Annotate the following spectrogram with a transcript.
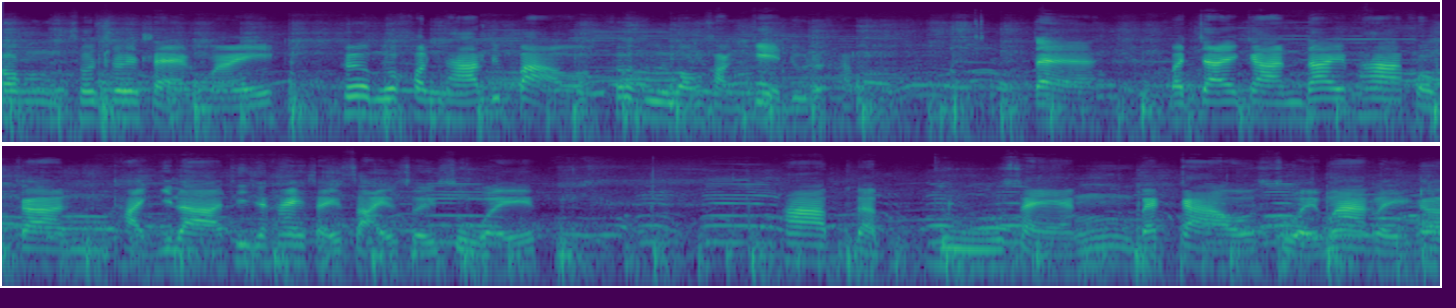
ต้องชดเชยแสงไหม เพิ่มลดคอนทราสต์หรือเปล่า ก็คือลองสังเกตดูนะครับ แต่ปัจจัยการได้ภาพของการถ่ายกีฬาที่จะให้ใสๆสวยๆ ภาพแบบดูแสงแบ็กกราวสวยมากเลยก็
